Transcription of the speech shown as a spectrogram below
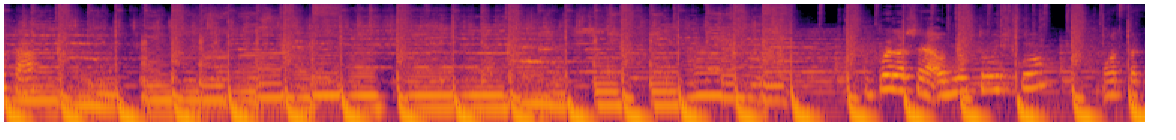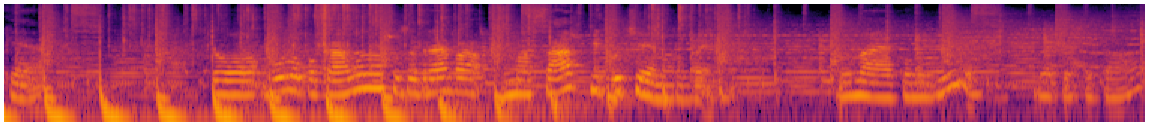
Отак. Купила ще одну штучку, от таке. То було показано, що це треба масаж під очима робити. Не знаю, як воно буде. Якось отак.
